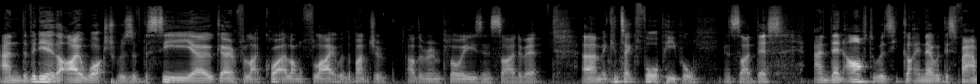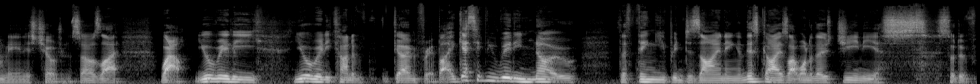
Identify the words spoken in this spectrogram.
And the video that I watched was of the CEO going for like quite a long flight with a bunch of other employees inside of it. Um, it can take four people inside this, and then afterwards he got in there with his family and his children. So I was like, wow, you're really you're really kind of going for it. But I guess if you really know the thing you've been designing. And this guy's like one of those genius sort of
